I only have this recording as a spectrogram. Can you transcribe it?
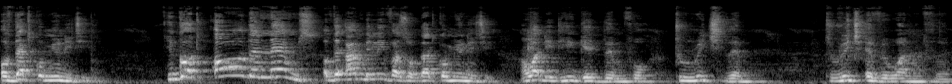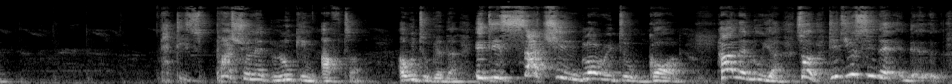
of that community. He got all the names of the unbelievers of that community. And what did he get them for? To reach them, to reach every one of them. That is passionate looking after. Are we together? It is searching glory to God. Hallelujah. So, did you see the, the,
